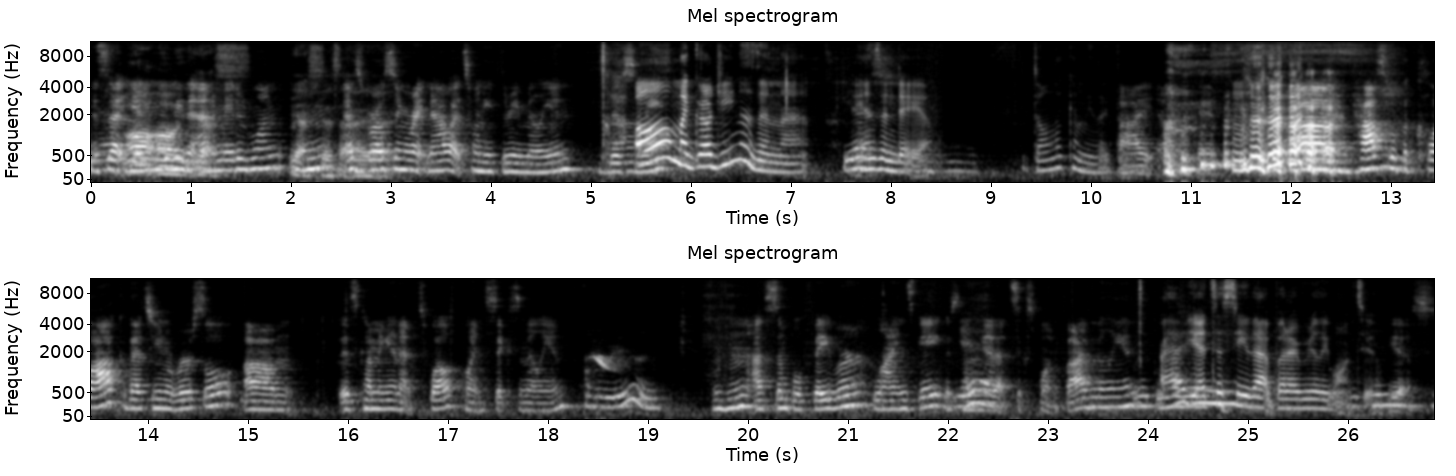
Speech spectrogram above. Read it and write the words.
It's that Yeti Oh, oh, movie, the yes. animated one. Yes, Mhm. yes, It's I- grossing right now at 23 million this Oh, week. my girl Gina's in that. Yes. And Zendaya. Don't look at me like that. I okay. um, House with a Clock, that's Universal. Um, it's coming in at 12.6 million. Oh, really? hmm A Simple Favor, Lionsgate, is coming in at 6.5 million. Like, I have yet to see that, but I really want to. Yes.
